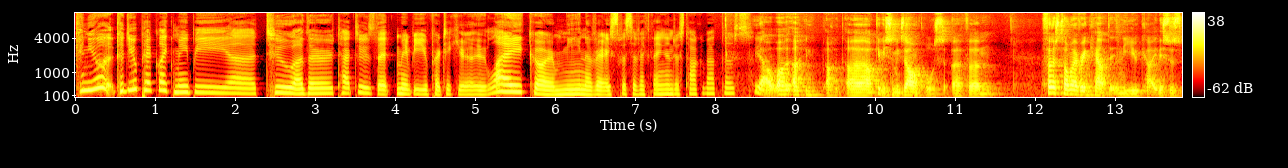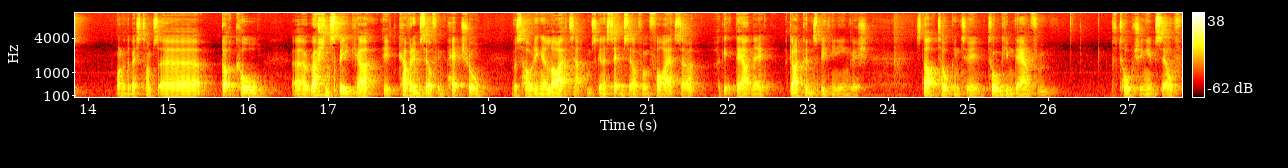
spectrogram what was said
Can you could you pick like maybe uh, two other tattoos that maybe you particularly like or mean a very specific thing and just talk about those? Yeah, well, I can. I'll, uh, I'll give you some examples of. Um, first time I ever encountered it in the UK. This was one of the best times. Uh, got a call. Russian speaker. He'd covered himself in petrol. Was holding a lighter. and Was going to set himself on fire. So I get down there. The guy couldn't speak any English. Start talking to him. Talk him down from torching himself.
